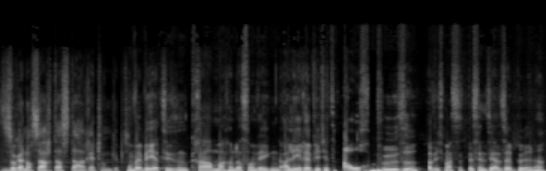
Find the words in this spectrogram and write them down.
Und sogar noch sagt, dass da Rettung gibt. Und wenn wir jetzt diesen Kram machen, dass von wegen Aleria wird jetzt auch böse, also ich mache es ein bisschen sehr simpel, ne?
